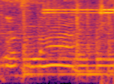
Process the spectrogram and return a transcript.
from where?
